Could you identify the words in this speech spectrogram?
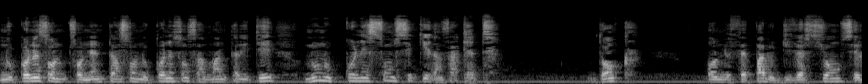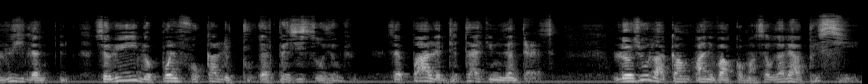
Nous connaissons son intention, nous connaissons sa mentalité, nous nous connaissons ce qui est dans sa tête. Donc, on ne fait pas de diversion, c'est lui, lui le point focal de tout RPGiste aujourd'hui. Ce n'est pas les détails qui nous intéressent. Le jour où la campagne va commencer, vous allez apprécier.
